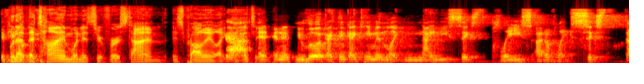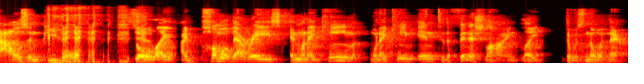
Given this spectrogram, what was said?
if but at the time when it's your first time, it's probably like yeah, and, and, if you look, I think I came in like 96th place out of like 6,000 people. so yeah. like I pummeled that race, and when I came when I came into the finish line, like there was no one there.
